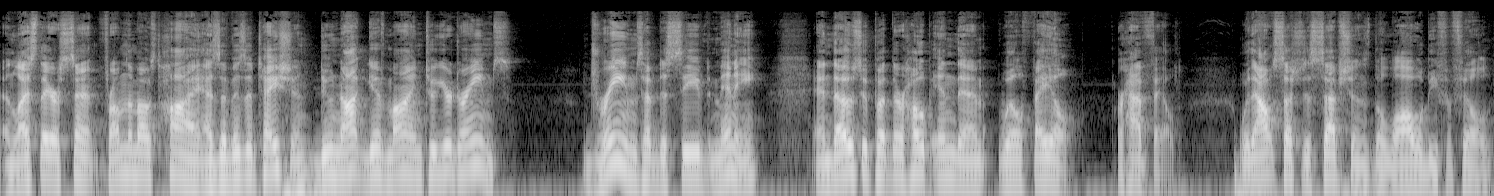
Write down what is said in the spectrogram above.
Unless they are sent from the Most High as a visitation, do not give mind to your dreams. Dreams have deceived many, and those who put their hope in them will fail, or have failed. Without such deceptions, the law will be fulfilled,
